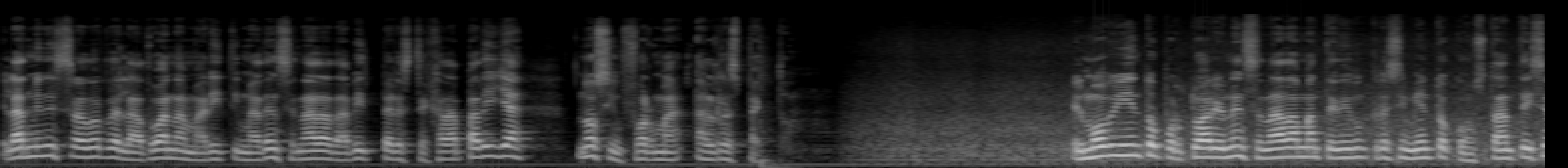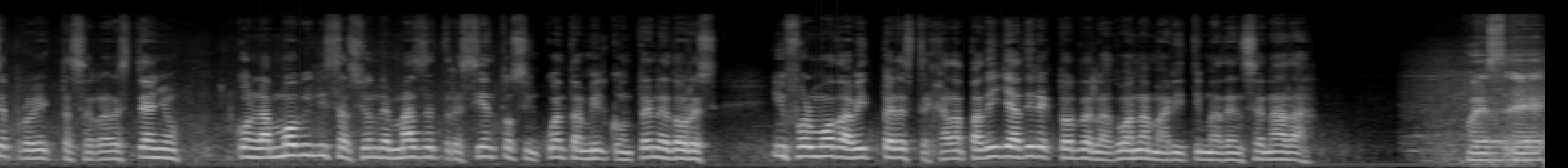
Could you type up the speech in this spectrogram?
El administrador de la aduana marítima de Ensenada, David Pérez Tejada Padilla, nos informa al respecto. El movimiento portuario en Ensenada ha mantenido un crecimiento constante y se proyecta cerrar este año con la movilización de más de 350 mil contenedores, informó David Pérez Tejada Padilla, director de la aduana marítima de Ensenada. Pues eh,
